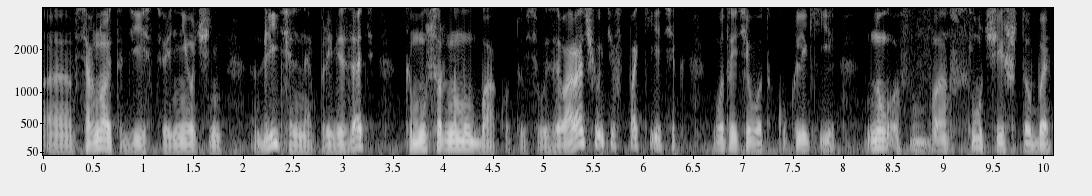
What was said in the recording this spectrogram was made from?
э, все равно это действие не очень длительное, привязать к мусорному баку. То есть вы заворачиваете в пакетик вот эти вот кукляки. Ну, в, в случае, чтобы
